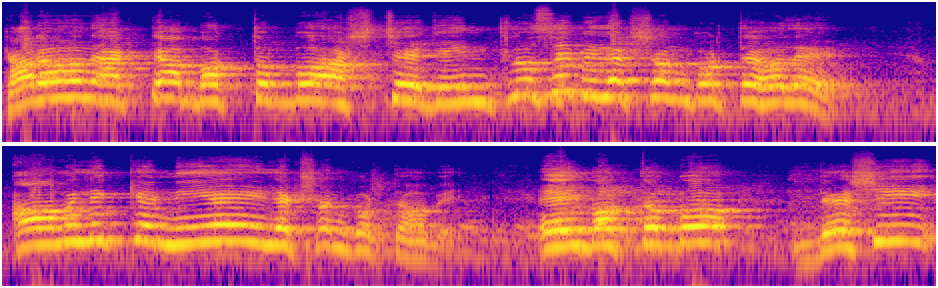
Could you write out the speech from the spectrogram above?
কারণ একটা বক্তব্য আসছে যে ইনক্লুসিভ ইলেকশন করতে হলে আওয়ামী লীগকে নিয়ে ইলেকশন করতে হবে। এই বক্তব্য দেশি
